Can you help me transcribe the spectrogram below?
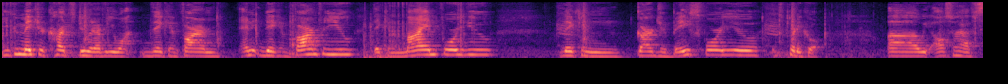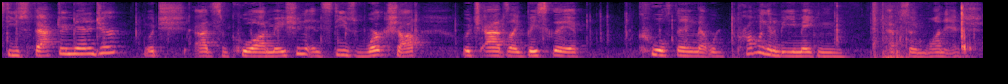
you can make your carts do whatever you want. They can farm any, they can farm for you. They can mine for you. They can guard your base for you. It's pretty cool. Uh, we also have Steve's Factory Manager, which adds some cool automation, and Steve's Workshop, which adds like basically a cool thing that we're probably going to be making episode one ish.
